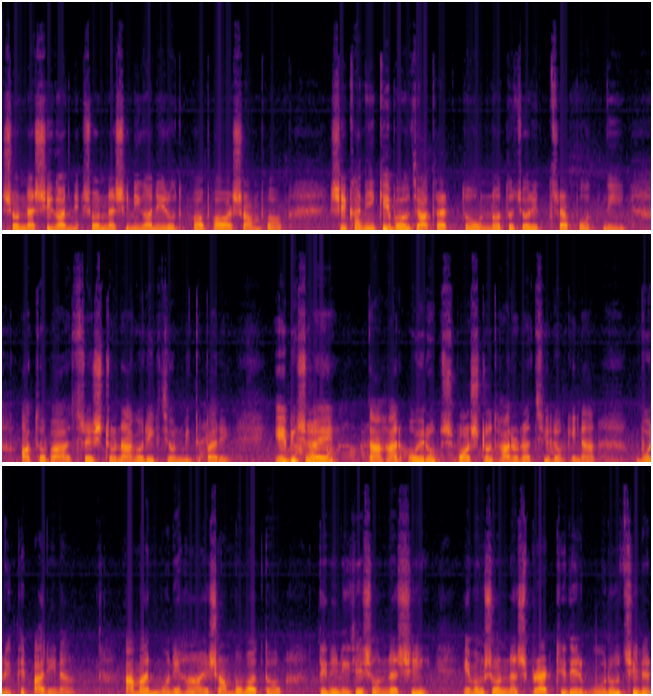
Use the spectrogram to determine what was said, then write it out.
সন্ন্যাসীগণে সন্ন্যাসিনীগণের উদ্ভব হওয়া সম্ভব, সেখানেই কেবল যথার্থ উন্নত চরিত্রা পত্নী অথবা শ্রেষ্ঠ নাগরিক জন্মিতে পারে। এ বিষয়ে তাহার ঐরূপ স্পষ্ট ধারণা ছিল কিনা বলিতে পারি না। আমার মনে হয় সম্ভবত তিনি নিজে সন্ন্যাসী এবং সন্ন্যাস প্রার্থীদের গুরু ছিলেন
